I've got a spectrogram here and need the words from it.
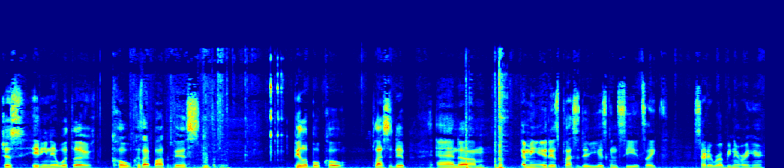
just hitting it with a coat because i bought this peelable coat plastic dip and um i mean it is plastic dip you guys can see it's like started rubbing it right here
